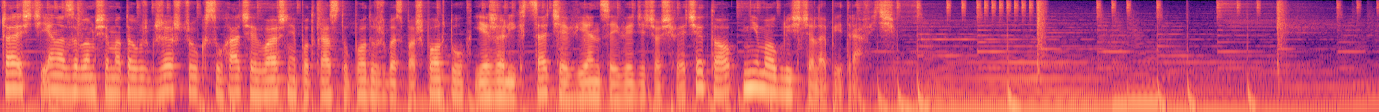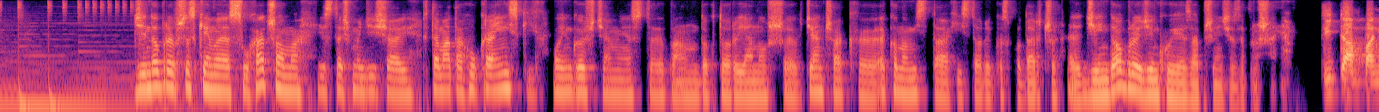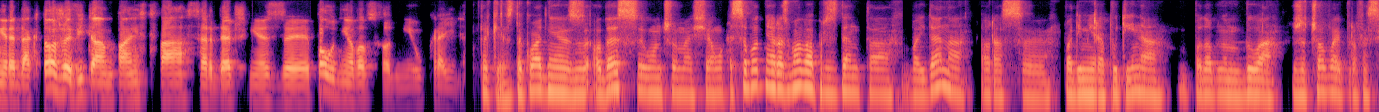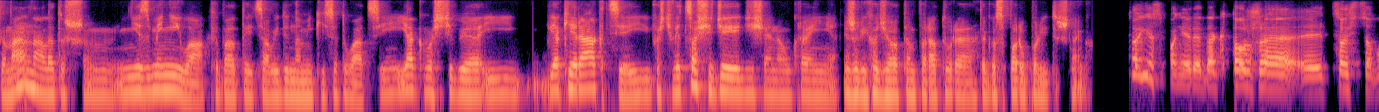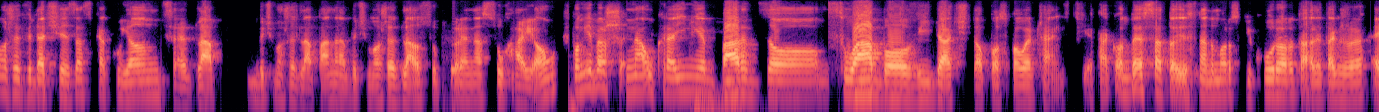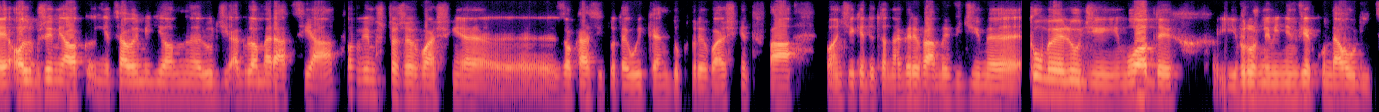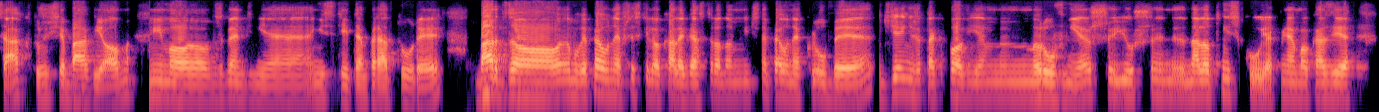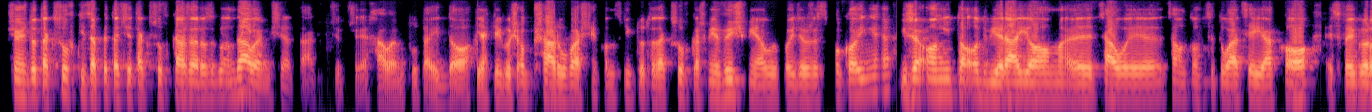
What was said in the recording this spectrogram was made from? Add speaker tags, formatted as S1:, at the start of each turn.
S1: Cześć, ja nazywam się Mateusz Grzeszczuk, słuchacie właśnie podcastu Podróż bez paszportu. Jeżeli chcecie więcej wiedzieć o świecie, to nie mogliście lepiej trafić. Dzień dobry wszystkim słuchaczom. Jesteśmy dzisiaj w tematach ukraińskich. Moim gościem jest pan dr Janusz Wdzięczak, ekonomista, historyk gospodarczy. Dzień dobry, dziękuję za przyjęcie zaproszenia.
S2: Witam panie redaktorze, witam państwa serdecznie z południowo-wschodniej Ukrainy.
S1: Tak jest, dokładnie z Odessy łączymy się. Sobotnia rozmowa prezydenta Bidena oraz e, Władimira Putina podobno była rzeczowa i profesjonalna, ale też nie zmieniła chyba tej całej dynamiki sytuacji. Jak właściwie i jakie reakcje i właściwie co się dzieje dzisiaj na Ukrainie, jeżeli chodzi o temperaturę tego sporu politycznego?
S2: To jest, panie redaktorze, y, coś, co może wydać się zaskakujące dla być może dla Pana, być może dla osób, które nas słuchają, ponieważ na Ukrainie bardzo słabo widać to po społeczeństwie. Tak, Odessa to jest nadmorski kurort, ale także e, olbrzymia, niecały milion ludzi aglomeracja. Powiem szczerze, właśnie e, z okazji tutaj weekendu, który właśnie trwa, w momencie kiedy to nagrywamy, widzimy tłumy ludzi młodych, i w różnym innym wieku na ulicach, którzy się bawią, mimo względnie niskiej temperatury. Bardzo, mówię, pełne wszystkie lokale gastronomiczne, pełne kluby. Dzień, że tak powiem, również już na lotnisku, jak miałem okazję wsiąść do taksówki, zapytać się taksówkarza, rozglądałem się, tak, czy przyjechałem tutaj do jakiegoś obszaru właśnie konfliktu, to taksówkarz mnie wyśmiał i powiedział, że spokojnie i że oni to odbierają e, cały, całą tą sytuację jako swojego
